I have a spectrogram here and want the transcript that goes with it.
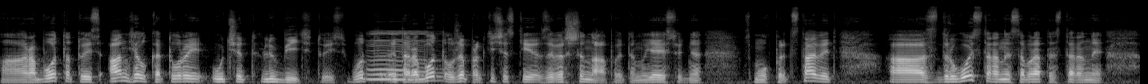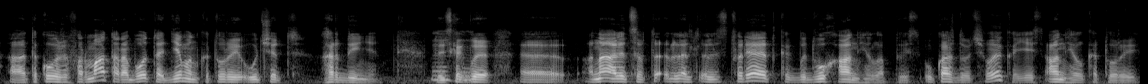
а, работа, то есть ангел, который учит любить. То есть вот эта работа уже практически завершена, поэтому я ее сегодня смог представить. А с другой стороны, с обратной стороны, а, такого же формата работа демон, который учит гордыне. То есть как бы э, она олицет- олицетворяет как бы двух ангелов. То есть у каждого человека есть ангел, который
